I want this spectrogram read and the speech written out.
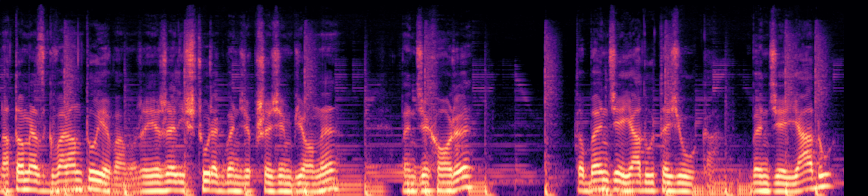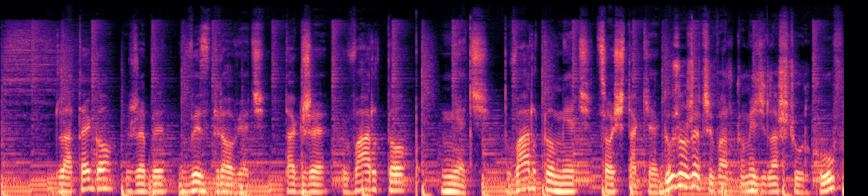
Natomiast gwarantuję Wam, że jeżeli szczurek będzie przeziębiony, będzie chory, to będzie jadł te ziółka. Będzie jadł dlatego, żeby wyzdrowieć. Także warto mieć. Warto mieć coś takiego. Dużo rzeczy warto mieć dla szczurków.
